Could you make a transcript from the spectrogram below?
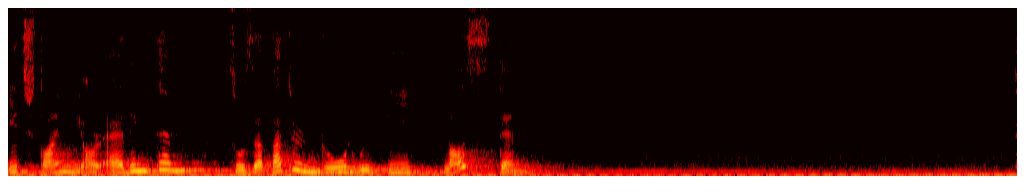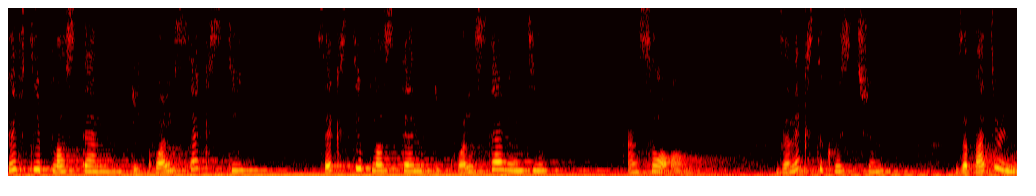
Each time we are adding 10. So the pattern rule will be plus 10. 50 plus 10 equals 60. 60 plus 10 equals 70. And so on. The next question, the pattern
